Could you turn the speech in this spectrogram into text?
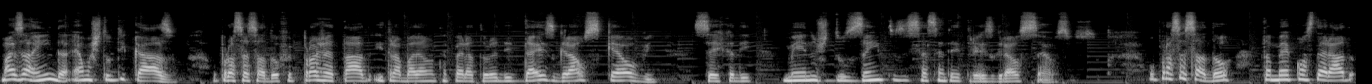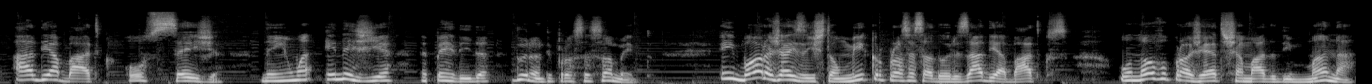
mas ainda é um estudo de caso. O processador foi projetado e trabalha na temperatura de 10 graus Kelvin, cerca de menos 263 graus Celsius. O processador também é considerado adiabático, ou seja, nenhuma energia é perdida durante o processamento. Embora já existam microprocessadores adiabáticos, o novo projeto chamado de MANA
